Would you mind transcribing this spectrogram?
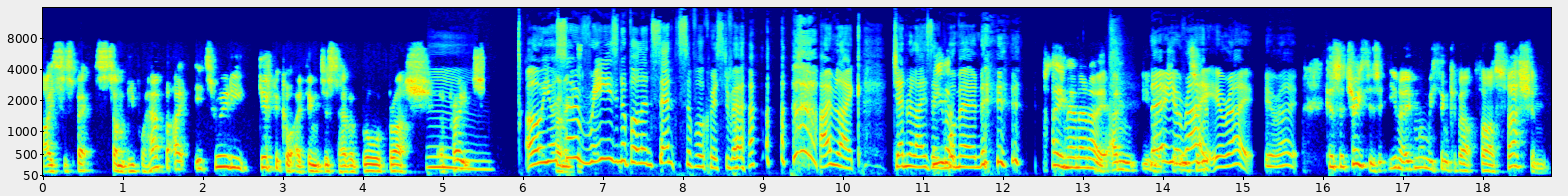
I suspect some people have, but I, it's really difficult, I think, just to have a broad brush mm. approach. Oh, you're so of, reasonable and sensible, Christopher. I'm like generalizing know, woman. hey, no, no, no. I'm, you know, no, you're right. You're right. You're right. Because the truth is, you know, even when we think about fast fashion,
